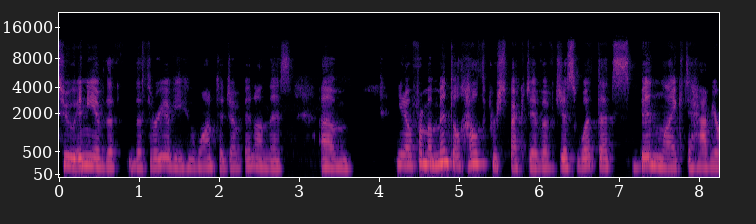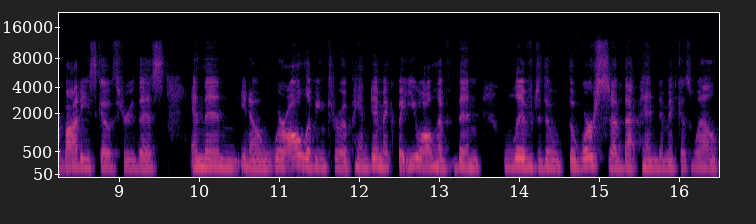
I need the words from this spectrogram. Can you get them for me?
to any of the, the three of you who want to jump in on this, um, you know, from a mental health perspective of just what that's been like to have your bodies go through this. And then, you know, we're all living through a pandemic, but you all have then lived the, the worst of that pandemic as well.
